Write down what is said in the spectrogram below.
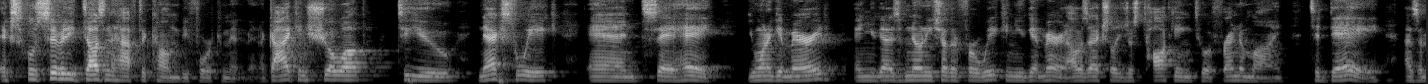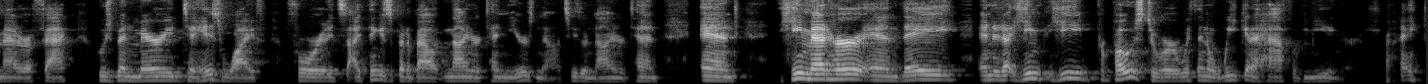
Exclusivity doesn't have to come before commitment. A guy can show up to you next week and say, Hey, you want to get married and you guys have known each other for a week and you get married. I was actually just talking to a friend of mine today, as a matter of fact, who's been married to his wife for it's, I think it's been about nine or 10 years now. It's either nine or 10. And he met her and they ended up, he, he proposed to her within a week and a half of meeting her. Right.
